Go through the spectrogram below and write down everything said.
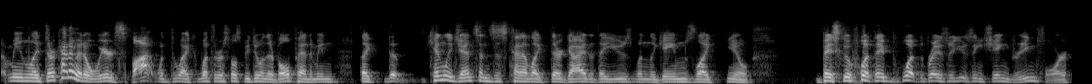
I mean, like they're kind of in a weird spot with like what they're supposed to be doing their bullpen. I mean, like the Kenley Jansen's just kind of like their guy that they use when the game's like you know, basically what they what the Braves are using Shane Greene for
